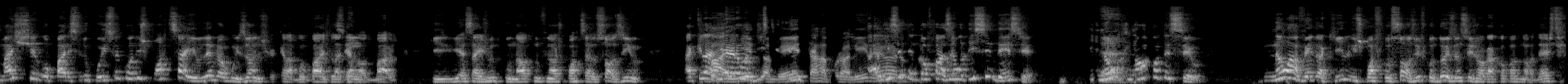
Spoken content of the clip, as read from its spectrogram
mais chegou parecido com isso foi quando o esporte saiu. Lembra alguns anos, aquela bobagem lá Sim. de Arnaldo Barros, que ia sair junto com o Náutico, no final o esporte saiu sozinho? Aquilo ali era uma dissidência. Também, por ali, né? Ali você tentou fazer uma dissidência. E não, é. não aconteceu. Não havendo aquilo, o esporte ficou sozinho, ficou dois anos sem jogar a Copa do Nordeste.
